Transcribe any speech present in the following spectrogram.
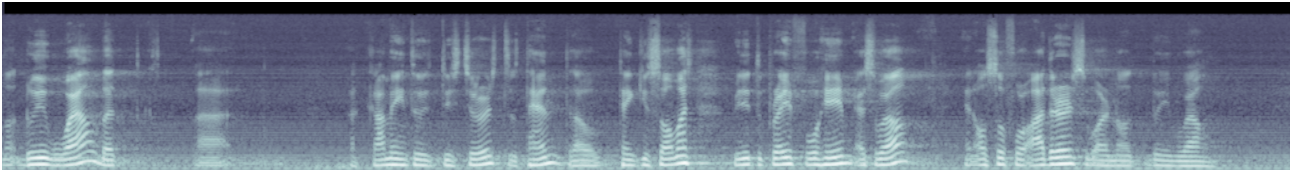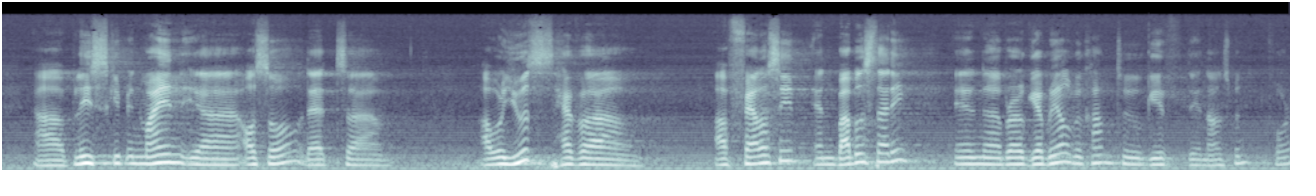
not doing well, but uh, uh, coming to this church to attend. So thank you so much. We need to pray for him as well, and also for others who are not doing well. Uh, please keep in mind uh, also that um, our youth have a, a fellowship and Bible study, and uh, Brother Gabriel will come to give the announcement for.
